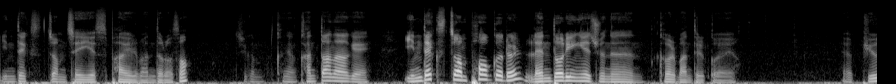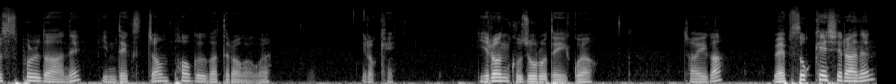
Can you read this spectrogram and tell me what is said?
index.js 파일 만들어서 지금 그냥 간단하게 index.pug를 렌더링 해주는 그걸 만들 거예요. 뷰스 폴더 안에 index.pug가 들어가고요. 이렇게 이런 구조로 되어 있고요. 저희가 웹소켓이라는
